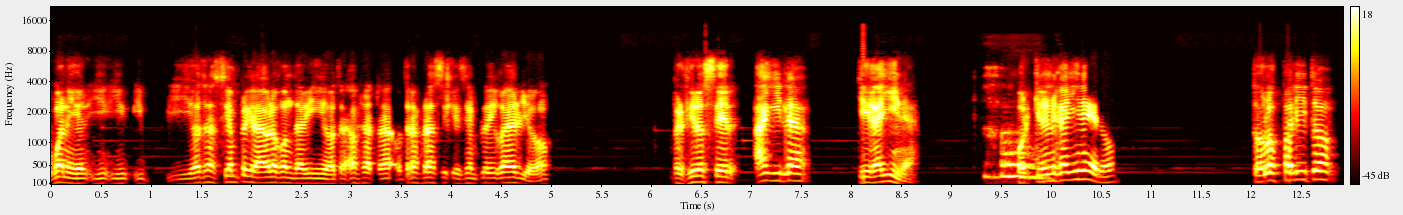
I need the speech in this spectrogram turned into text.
Y bueno, y, y, otra, siempre que hablo con David, otra, otra, otra frase que siempre digo a él yo, prefiero ser águila que gallina. Porque en el gallinero, todos los palitos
